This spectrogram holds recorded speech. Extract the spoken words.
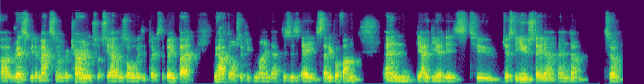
uh, risk with a maximum return. So Seattle is always the place to be. But you have to also keep in mind that this is a study for fun. And the idea is to just to use data. And um, so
